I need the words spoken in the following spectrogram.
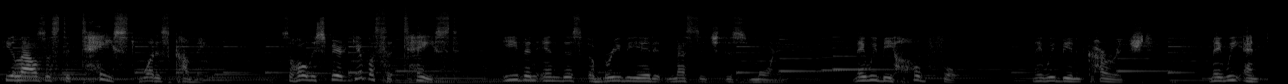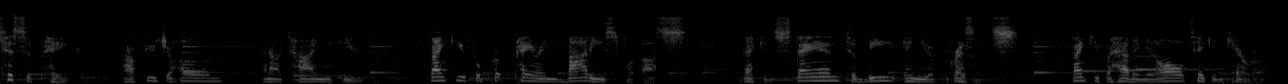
He allows us to taste what is coming. So, Holy Spirit, give us a taste even in this abbreviated message this morning. May we be hopeful. May we be encouraged. May we anticipate our future home and our time with you. Thank you for preparing bodies for us that can stand to be in your presence. Thank you for having it all taken care of.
